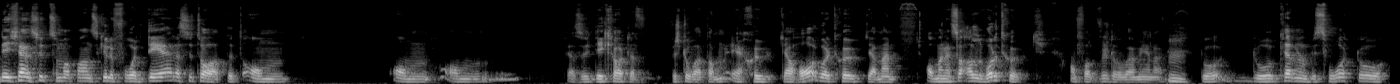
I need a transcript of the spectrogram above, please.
det känns ju inte som att man skulle få det resultatet om om, om alltså det är klart att förstå att de är sjuka, har varit sjuka, men om man är så allvarligt sjuk, om folk förstår vad jag menar, mm. då, då kan det nog bli svårt att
